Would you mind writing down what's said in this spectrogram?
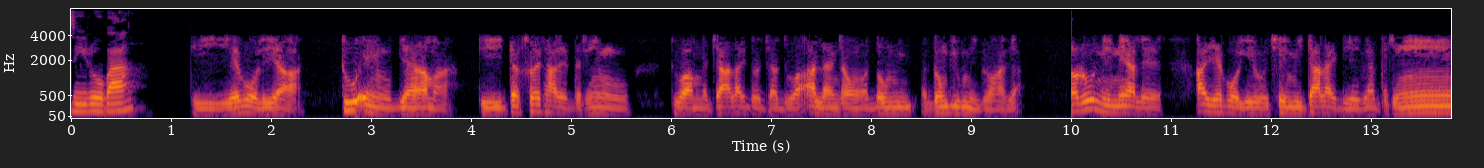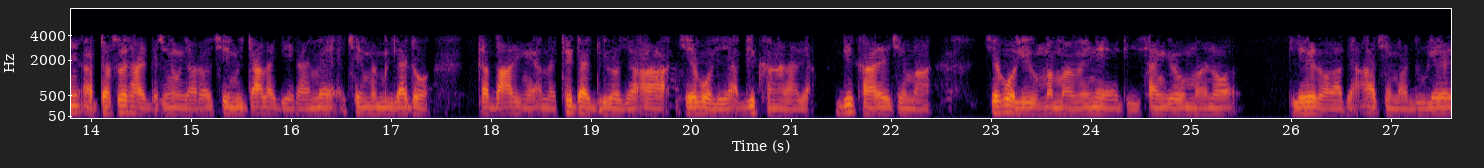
0ပါ။ ဒီရဲဘော်လေးက သူ့အိမ်ကို ပြန်ရမှာ ဒီတပ်ဆွဲထားတဲ့ သတင်းကို သူက မကြားလိုက်တော့ကြသူကအလံချောင်းအသုံးအသုံးပြုမိသွားဗျ ကျွန်တော်တို့အနေနဲ့ကလည်းအရဲဘော်လေးကို အချိန်မီ တားလိုက်တယ်ဗျသတင်းတက်ဆွဲထားတဲ့ သတင်းကို ရတော့ အချိန်မီ တားလိုက်တယ် ဒါပေမဲ့ အချိန်မမီလိုက်တော့ တပ်သားတွေနဲ့အမေထိတ်တိုက်ပြီးတော့じゃအာရဲဘော်လေးက အပြစ်ခံရတာဗျ အပြစ်ခံရတဲ့အချိန်မှာ ရဲဘော်လေးကိုမှန်မှန်ပဲနဲ့ဒီဆိုင်ကယ်ကို မှန်တော့ လဲသွားတာဗျအားအချိန်မှာ သူလည်း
